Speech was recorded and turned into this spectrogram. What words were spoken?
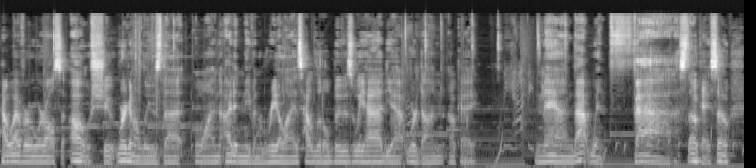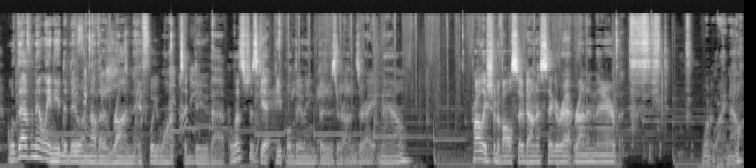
However, we're also- oh shoot, we're gonna lose that one. I didn't even realize how little booze we had. Yeah, we're done. Okay. Man, that went fast. Okay, so we'll definitely need to do another run if we want to do that. But let's just get people doing booze runs right now. Probably should have also done a cigarette run in there, but what do I know?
